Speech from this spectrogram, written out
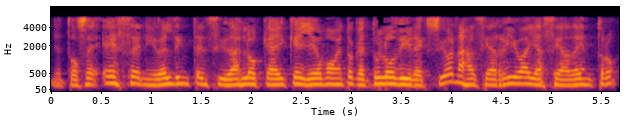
Y entonces ese nivel de intensidad es lo que hay que llega un momento que tú lo direccionas hacia arriba y hacia adentro,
